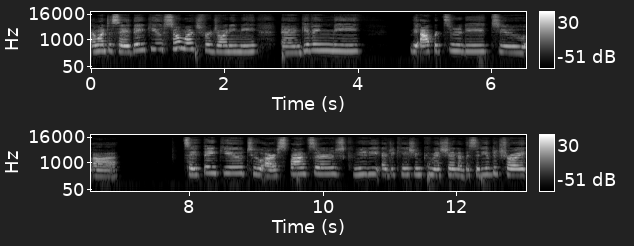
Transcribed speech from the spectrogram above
I want to say thank you so much for joining me and giving me the opportunity to uh, say thank you to our sponsors, Community Education Commission of the City of Detroit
